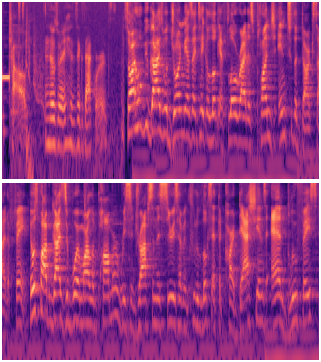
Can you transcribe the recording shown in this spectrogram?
child, and those were his exact words. So I hope you guys will join me as I take a look at Flo Rida's plunge into the dark side of fame. It was poppin' guys, your boy Marlon Palmer. Recent drops in this series have included looks at the Kardashians and Blueface,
